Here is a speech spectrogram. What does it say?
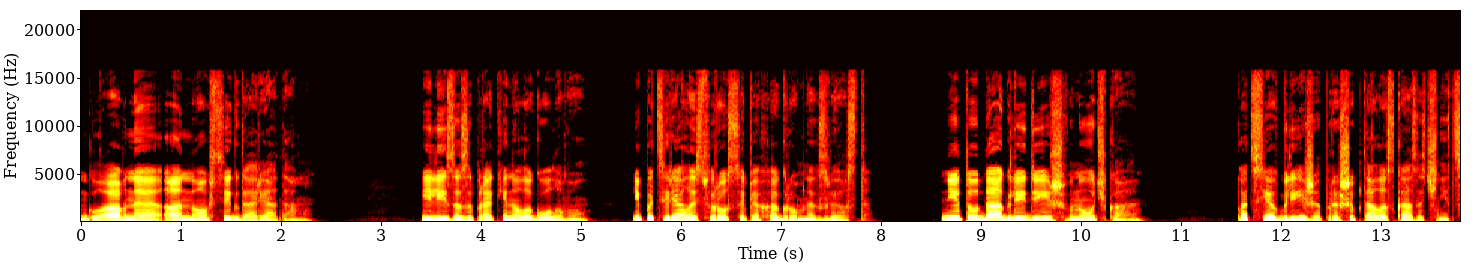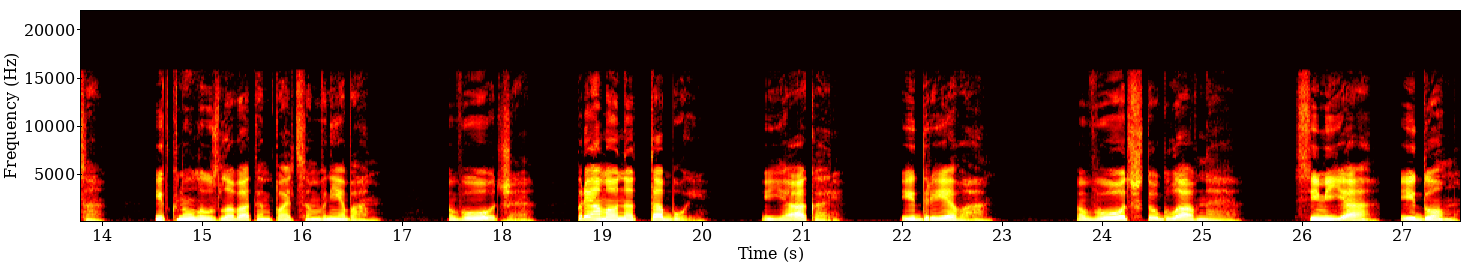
Главное, оно всегда рядом». Элиза запрокинула голову и потерялась в россыпях огромных звезд. «Не туда глядишь, внучка!» Подсев ближе, прошептала сказочница и ткнула узловатым пальцем в небо. «Вот же, прямо над тобой. Якорь и древо. Вот что главное. Семья и дом.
